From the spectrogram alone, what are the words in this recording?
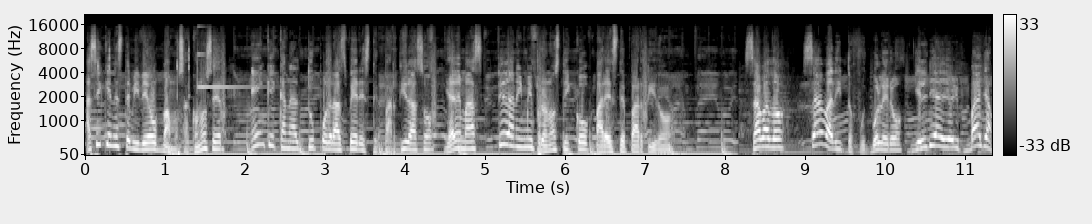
Así que en este video vamos a conocer en qué canal tú podrás ver este partidazo y además te daré mi pronóstico para este partido. Sábado sabadito futbolero y el día de hoy vaya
